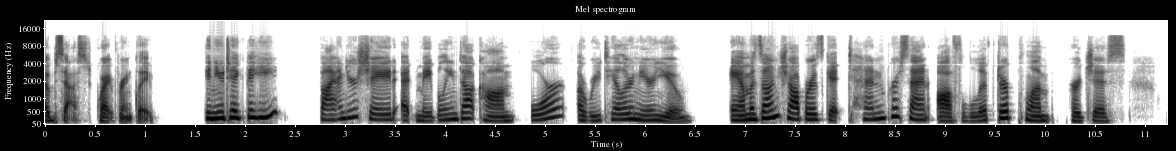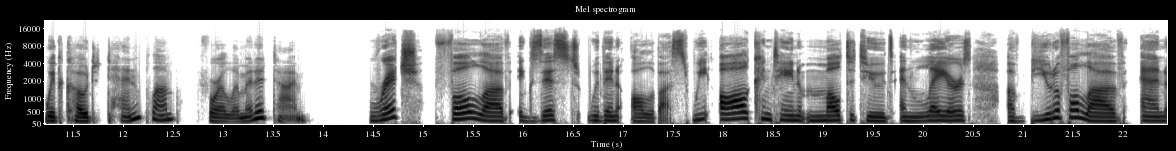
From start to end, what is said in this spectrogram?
obsessed, quite frankly. Can you take the heat? Find your shade at Maybelline.com or a retailer near you. Amazon shoppers get 10% off Lifter Plump purchase with code 10PLUMP for a limited time. Rich, full love exists within all of us. We all contain multitudes and layers of beautiful love, and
